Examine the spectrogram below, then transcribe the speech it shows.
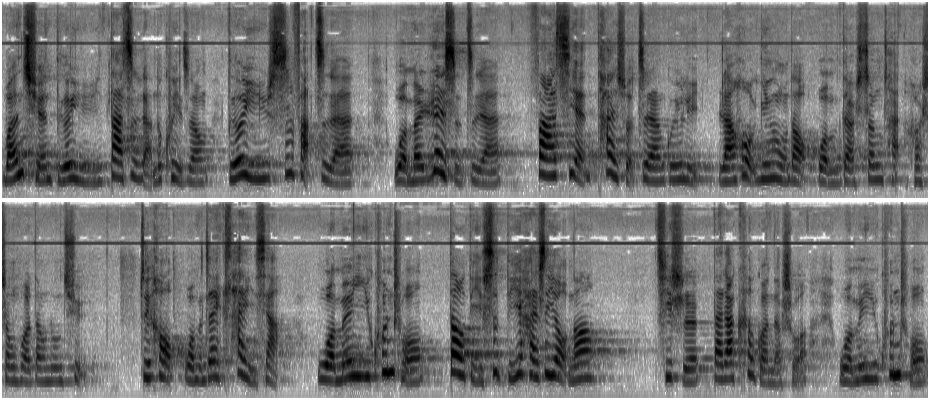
完全得益于大自然的馈赠，得益于师法自然。我们认识自然，发现、探索自然规律，然后应用到我们的生产和生活当中去。最后，我们再看一下，我们与昆虫到底是敌还是友呢？其实，大家客观地说，我们与昆虫、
